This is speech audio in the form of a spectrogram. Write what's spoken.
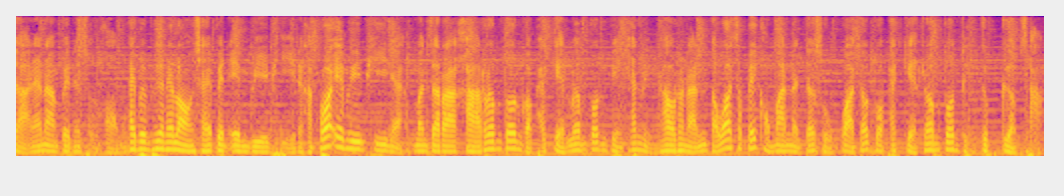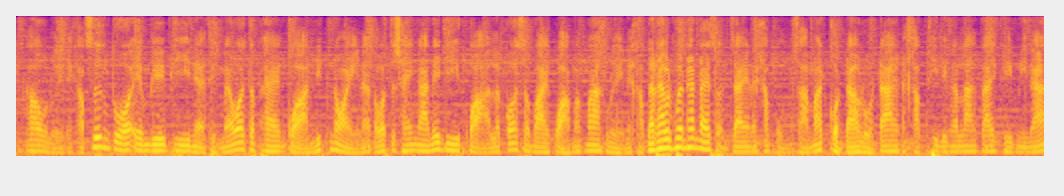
จะแนะนำเป็นในส่วนของให้เพื่อนๆได้ลองใช้เป็น MVP นะครับ เพราะ MVP เนี่ยมันจะราคาเริ่มต้นกว่าแพ็กเกจเริ่มต้นเพียงแค่ 1 เท่าเท่านั้น แต่ว่าสเปคของมันน่ะจะสูงกว่าเจ้าตัวแพ็กเกจเริ่มต้นถึงเกือบเกือบๆ3เท่าเลยนะครับ ซึ่งตัว MVP เนี่ยถึงแม้ว่าจะแพงกว่านิดหน่อยนะ แต่ว่าจะใช้งานได้ดีกว่า แล้วก็สบายกว่ามากๆเลยนะครับ และถ้าเพื่อนๆท่านใดสนใจนะครับผมสามารถกดดาวน์โหลดได้นะครับที่ลิงก์ด้านล่างใต้คลิปนี้นะ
